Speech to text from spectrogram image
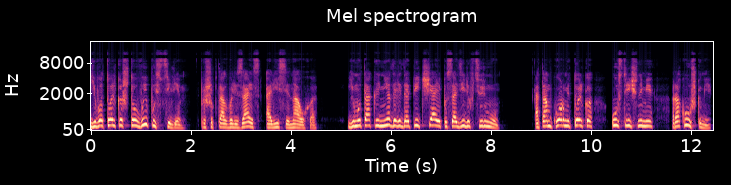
«Его только что выпустили», — прошептал вылезаец Алисе на ухо. «Ему так и не дали допить чая и посадили в тюрьму. А там кормят только устричными ракушками.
